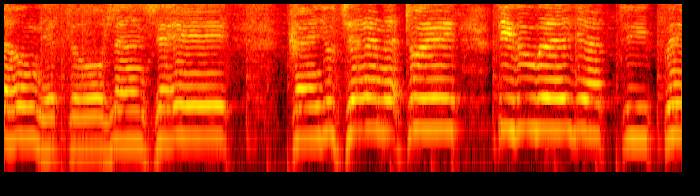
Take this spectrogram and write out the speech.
လုံးရဲ့တော်လှန်ရေးခံယူချက်နဲ့တွေ့ဒီသူပဲရတီပဲ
